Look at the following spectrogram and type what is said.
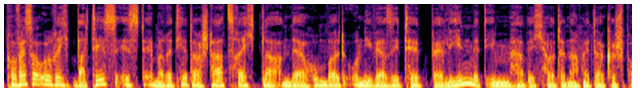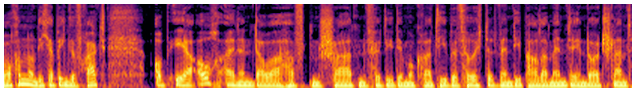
Professor Ulrich Battis ist emeritierter Staatsrechtler an der Humboldt-Universität Berlin. Mit ihm habe ich heute Nachmittag gesprochen und ich habe ihn gefragt, ob er auch einen dauerhaften Schaden für die Demokratie befürchtet, wenn die Parlamente in Deutschland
